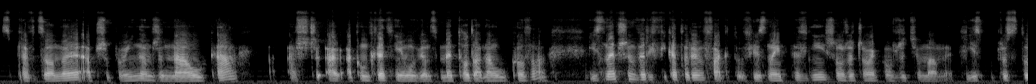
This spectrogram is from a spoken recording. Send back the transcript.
sprawdzone, a przypominam, że nauka, a, a, konkretnie mówiąc metoda naukowa, jest najlepszym weryfikatorem faktów, jest najpewniejszą rzeczą, jaką w życiu mamy. Jest po prostu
